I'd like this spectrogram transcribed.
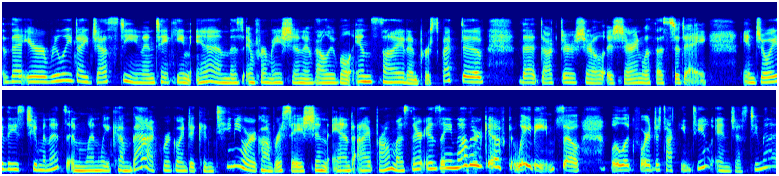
that you're really digesting and taking in this information and valuable insight and perspective that Dr. Cheryl is sharing with us today. Enjoy these two minutes, and when we come back, we're going to continue our conversation. And I promise there is another gift waiting. So we'll look forward to talking to you in just two minutes.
